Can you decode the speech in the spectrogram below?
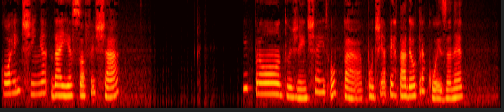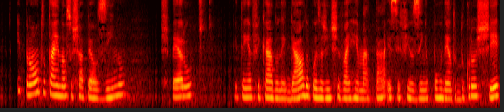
correntinha, daí é só fechar. E pronto, gente. É isso. Opa, pontinha apertada é outra coisa, né? E pronto, tá aí nosso chapéuzinho. Espero que tenha ficado legal. Depois a gente vai rematar esse fiozinho por dentro do crochê.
